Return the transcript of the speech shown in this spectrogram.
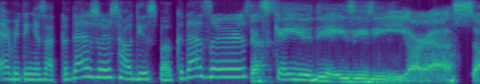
Everything is at Kudazers. How do you spell Kudazers? That's K-U-D-A-Z-Z-E-R-S. So,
